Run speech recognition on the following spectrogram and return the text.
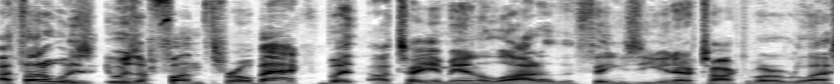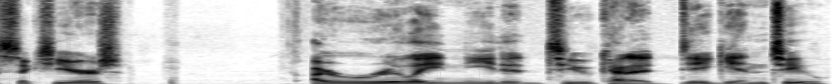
I thought it was it was a fun throwback, but I'll tell you, man, a lot of the things that you and I've talked about over the last six years, I really needed to kind of dig into.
